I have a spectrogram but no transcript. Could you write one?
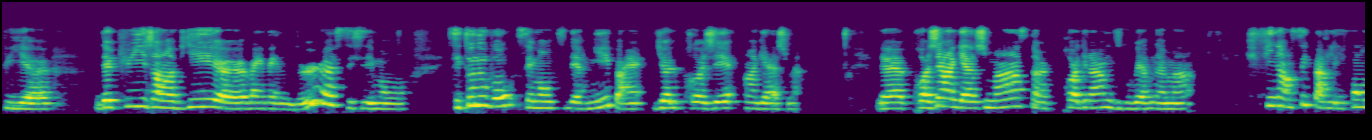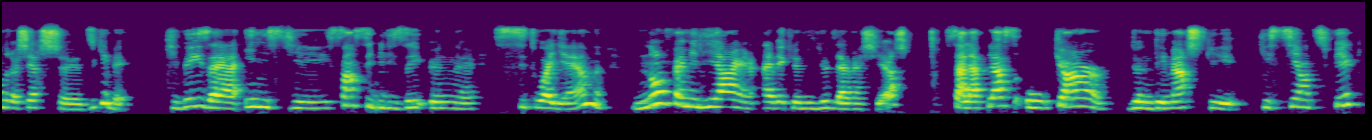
Puis, euh, depuis janvier 2022, euh, hein, c'est c'est tout nouveau, c'est mon petit dernier, ben, il y a le projet Engagement. Le projet Engagement, c'est un programme du gouvernement financé par les fonds de recherche euh, du Québec qui vise à initier, sensibiliser une citoyenne non familière avec le milieu de la recherche. Ça la place au cœur d'une démarche qui est, scientifique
